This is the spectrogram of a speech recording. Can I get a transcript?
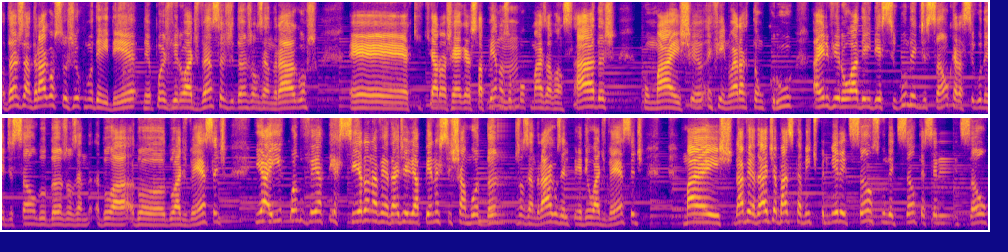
O Dungeons and Dragons surgiu como D&D, depois virou Advanced Dungeons and Dragons, é, que, que eram as regras apenas uhum. um pouco mais avançadas, com mais, enfim, não era tão cru. Aí ele virou a D&D segunda edição, que era a segunda edição do Dungeons and, do, do, do Advanced. E aí, quando veio a terceira, na verdade, ele apenas se chamou Dungeons and Dragons, ele perdeu o Advanced. Mas, na verdade, é basicamente primeira edição, segunda edição, terceira edição.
